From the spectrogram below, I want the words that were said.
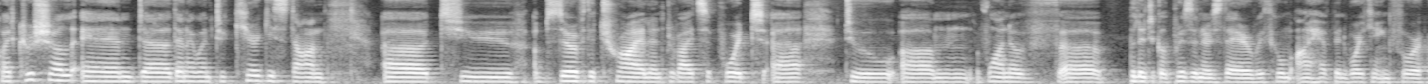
quite crucial. And uh, then I went to Kyrgyzstan. Uh, to observe the trial and provide support uh, to um, one of uh, political prisoners there with whom I have been working for.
